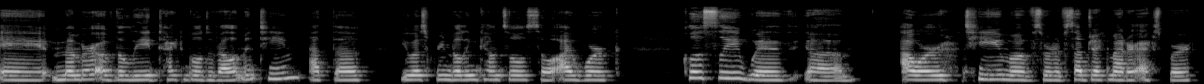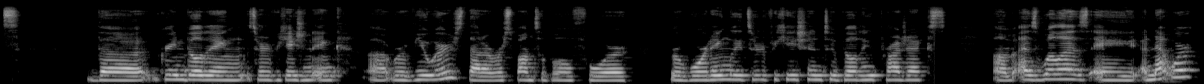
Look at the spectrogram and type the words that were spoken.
a member of the LEED technical development team at the U.S. Green Building Council. So, I work closely with um, our team of sort of subject matter experts, the Green Building Certification Inc. Uh, reviewers that are responsible for rewarding LEED certification to building projects, um, as well as a, a network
